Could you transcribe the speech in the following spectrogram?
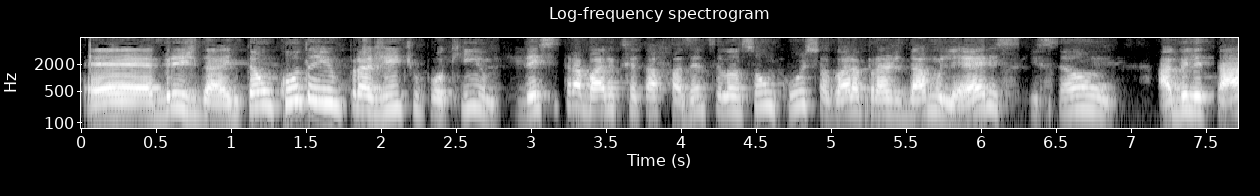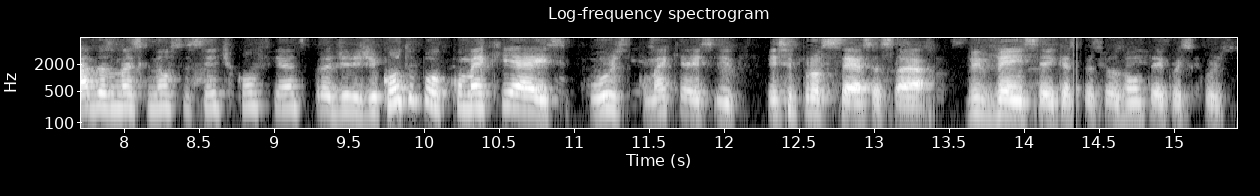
É, Brígida, então conta aí pra gente um pouquinho desse trabalho que você está fazendo. Você lançou um curso agora para ajudar mulheres que são habilitadas, mas que não se sentem confiantes para dirigir. Conta um pouco como é que é esse curso, como é que é esse, esse processo, essa vivência aí que as pessoas vão ter com esse curso.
